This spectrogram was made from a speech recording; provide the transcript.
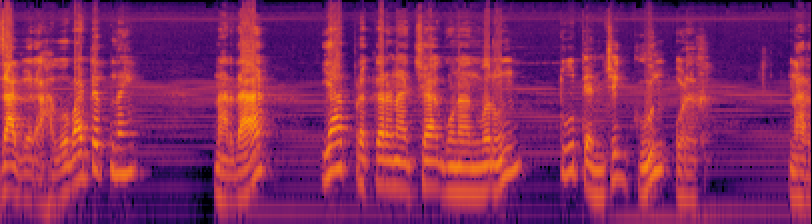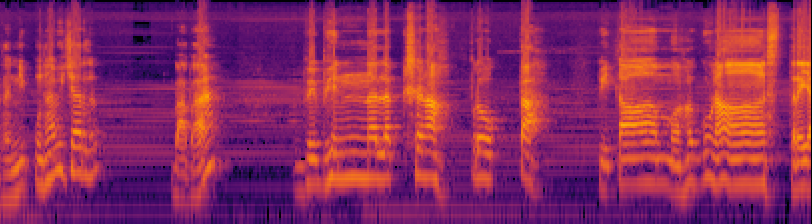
जाग राहावं वाटत नाही. नारदा या प्रकरणाच्या गुणांवरून तू त्यांचे गुण ओळख. नारदांनी पुन्हा विचारलं बाबा विभिन्न लक्षण प्रोक्ता पितामह गुणास्त्रय।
